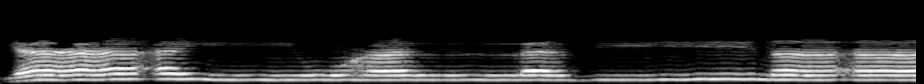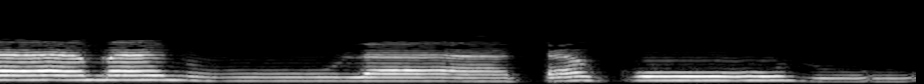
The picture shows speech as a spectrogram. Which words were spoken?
يَا أَيُّهَا الَّذِينَ آمَنُوا لَا تَقُولُوا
